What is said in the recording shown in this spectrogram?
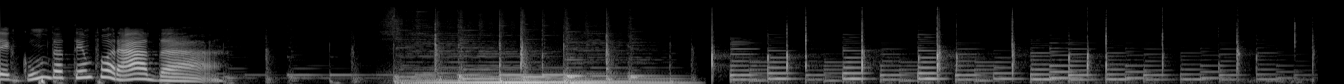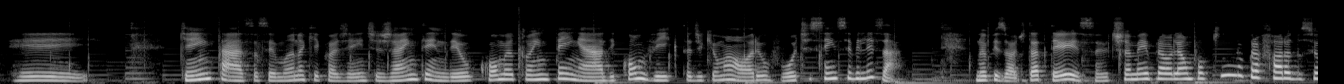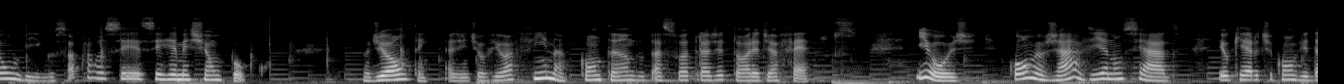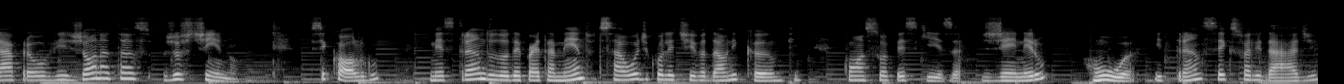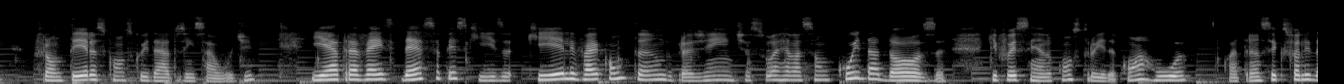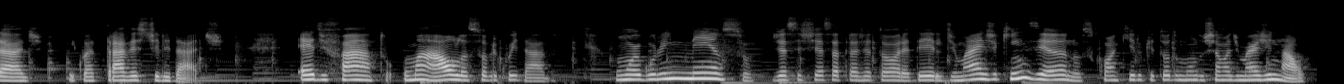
Segunda temporada. Hey! Quem tá essa semana aqui com a gente já entendeu como eu tô empenhada e convicta de que uma hora eu vou te sensibilizar. No episódio da terça, eu te chamei para olhar um pouquinho para fora do seu umbigo, só para você se remexer um pouco. No de ontem, a gente ouviu a Fina contando a sua trajetória de afetos. E hoje, como eu já havia anunciado, eu quero te convidar para ouvir Jonatas Justino, psicólogo, mestrando do Departamento de Saúde Coletiva da Unicamp, com a sua pesquisa Gênero, Rua e Transsexualidade Fronteiras com os Cuidados em Saúde, e é através dessa pesquisa que ele vai contando para gente a sua relação cuidadosa que foi sendo construída com a rua, com a transexualidade e com a travestilidade. É de fato uma aula sobre cuidado. Um orgulho imenso de assistir essa trajetória dele de mais de 15 anos com aquilo que todo mundo chama de marginal,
